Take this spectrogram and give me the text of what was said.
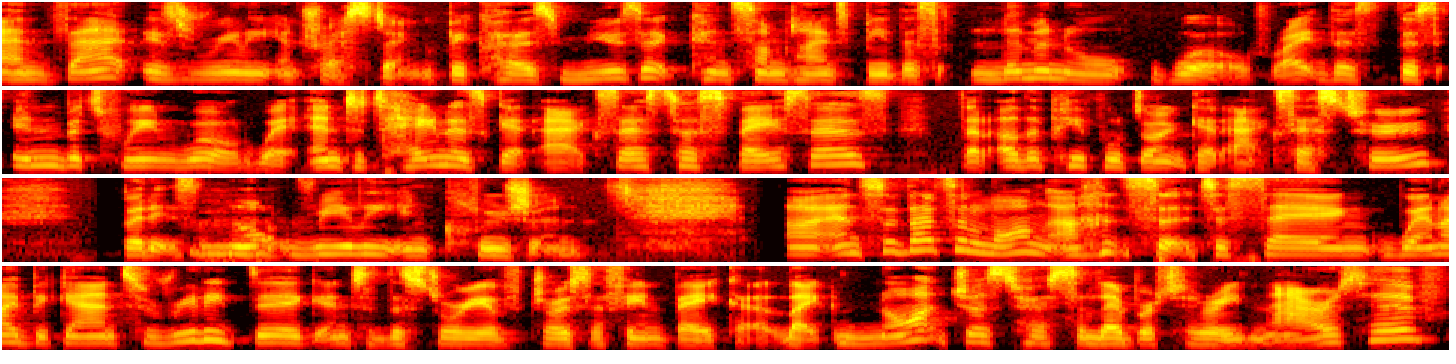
And that is really interesting because music can sometimes be this liminal world, right? This this in-between world where entertainers get access to spaces that other people don't get access to, but it's mm-hmm. not really inclusion. Uh, and so that's a long answer to saying when I began to really dig into the story of Josephine Baker, like not just her celebratory narrative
